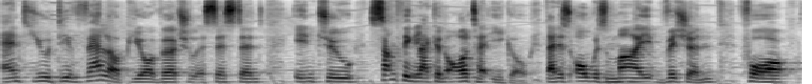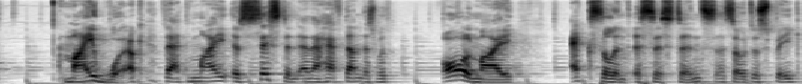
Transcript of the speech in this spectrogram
and you develop your virtual assistant into something like an alter ego. That is always my vision for my work that my assistant, and I have done this with all my excellent assistants, so to speak,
